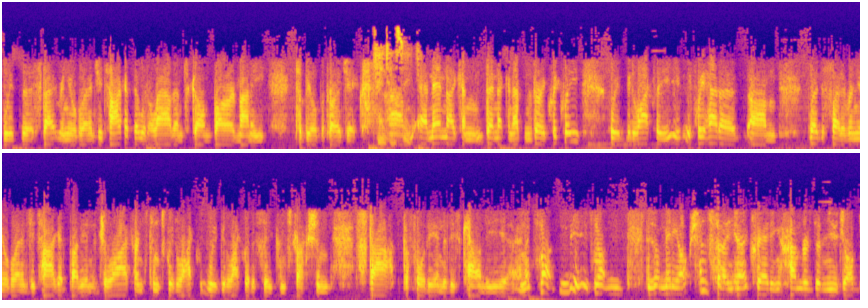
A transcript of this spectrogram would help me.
with the state renewable energy target that would allow them to go and borrow money to build the projects. Fantastic. Um, and then they can then that can happen very quickly. We'd be likely if, we had a um, legislative renewable energy target by the end of July, for instance, we'd like we'd be likely to see construction start before the end of this calendar year year. And it's not, it's not, there's not many options for, you know, creating hundreds of new jobs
